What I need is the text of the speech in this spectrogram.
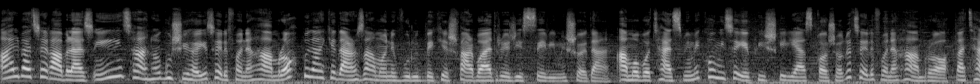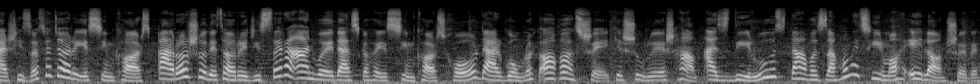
البته قبل از این تنها گوشی های تلفن همراه بودند که در زمان ورود به کشور باید رجیستری می شدن. اما با تصمیم کمیته پیشگیری از قاچاق تلفن همراه و تجهیزات دارای سیم کارت قرار شده تا رجیستر انواع دستگاه های سیم کارت خورد در گمرک آغاز شه که شروعش هم از دیروز 12 تیر ماه اعلام شده.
